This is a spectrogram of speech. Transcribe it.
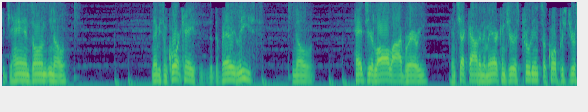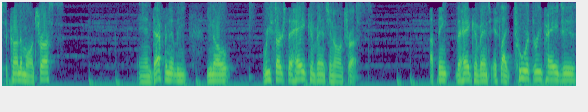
Get your hands on, you know, maybe some court cases. At the very least, you know, head to your law library and check out an American jurisprudence or corpus juris secundum on trusts. And definitely, you know, research the Hague Convention on trusts. I think the Hague Convention, it's like two or three pages.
